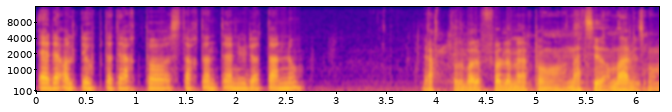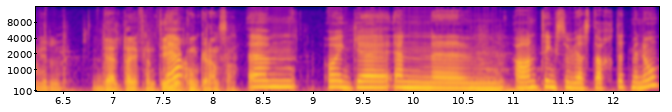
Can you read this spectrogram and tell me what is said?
er det alltid oppdatert på startntnu.no. Ja, så det er bare å følge med på nettsidene der hvis man vil delta i fremtidige Ja. konkurranser. Um, og eh, en eh, annen ting som vi har startet med nå,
